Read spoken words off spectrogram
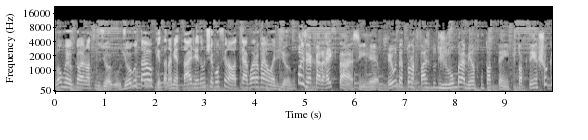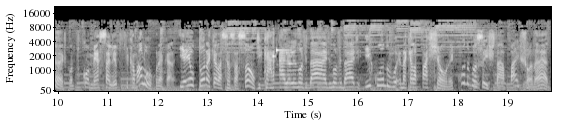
Vamos ver qual é a nota do jogo. O jogo tá o quê? Tá na metade, ainda não chegou ao final. Até agora vai aonde, jogo? Pois é, cara, aí que tá, assim, é, eu ainda tô na fase do deslumbramento com o top 10. O top 10 é chocante. Quando tu começa a ler, tu fica maluco, né, cara? E aí eu tô naquela sensação de caralho, olha, novidade, novidade. E quando. Naquela paixão, né? Quando você está apaixonado,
